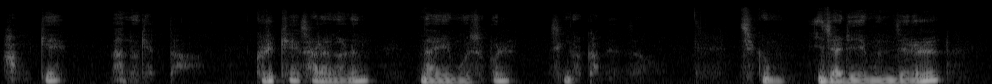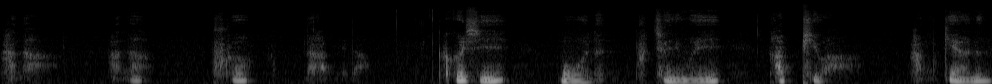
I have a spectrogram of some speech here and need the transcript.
함께 나누겠다. 그렇게 살아가는 나의 모습을 생각하면서 지금 이 자리의 문제를 하나 하나 풀어 나갑니다. 그것이 모든 부처님의 가피와 함께하는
